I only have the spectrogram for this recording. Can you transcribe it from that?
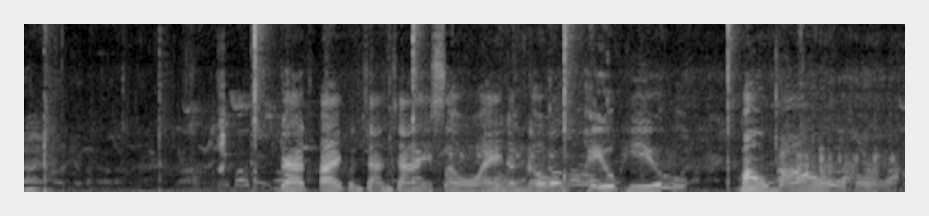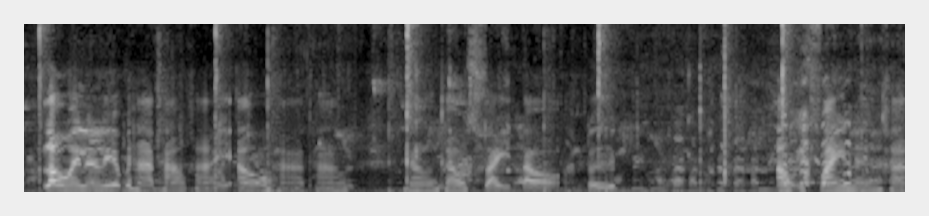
ดั ดไปคุณชันชายสวยดังโดงผิวผิวเมาเมาโหลอยแล้วเรียบไปหาเท้าใครเอาหาเท้า น้องเขาใส่ต่อตืดเอาอีกไฟหนึ่งค่ะ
